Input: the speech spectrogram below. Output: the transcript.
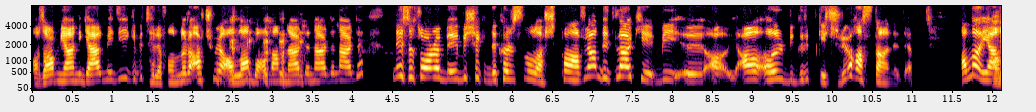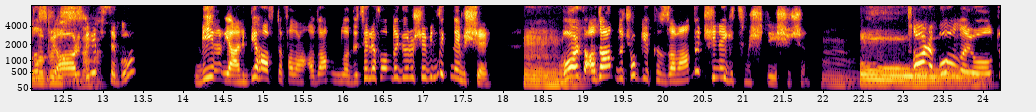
Adam yani gelmediği gibi telefonları açmıyor. Allah'ım bu adam nerede nerede nerede. Neyse sonra bir şekilde karısına ulaştık falan filan. Dediler ki bir e, ağır bir grip geçiriyor hastanede. Ama yani nasıl bir Anladınız ağır gripse bu. Bir yani bir hafta falan adamla ne telefonda görüşebildik ne bir şey. Hmm. Bu arada adam da çok yakın zamanda Çin'e gitmişti iş için. Hmm. Oo. Sonra bu olay oldu.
